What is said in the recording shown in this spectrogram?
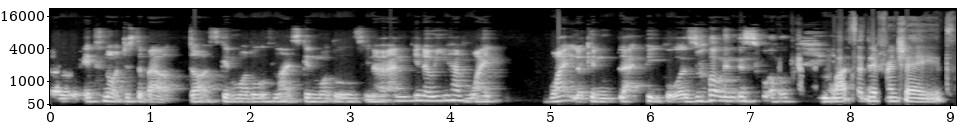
So it's not just about dark skin models, light skin models, you know, and you know, you have white white looking black people as well in this world. Lots of different shades.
